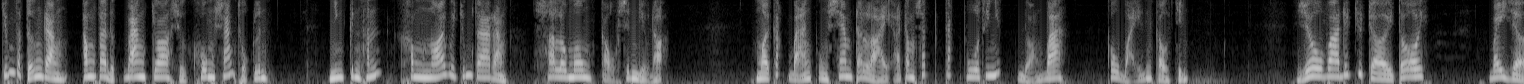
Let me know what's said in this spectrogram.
Chúng ta tưởng rằng ông ta được ban cho sự khôn sáng thuộc linh, nhưng Kinh Thánh không nói với chúng ta rằng Salomon cầu xin điều đó. Mời các bạn cùng xem trở lại ở trong sách Các vua thứ nhất đoạn 3, câu 7 đến câu 9. Jehovah Đức Chúa Trời tôi ơi, bây giờ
